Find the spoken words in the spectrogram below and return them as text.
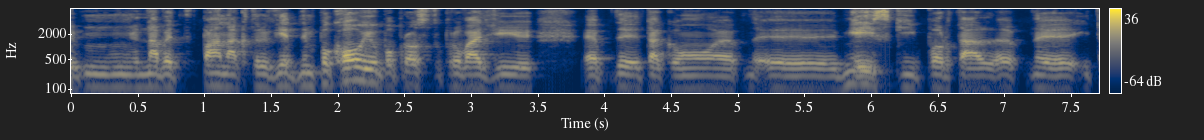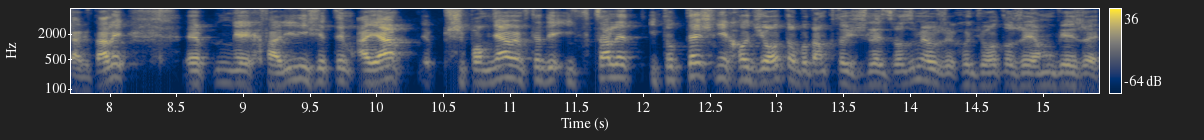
mm, nawet pana, który w jednym pokoju po prostu prowadzi taką miejski portal i tak dalej. Chwalili się tym, a ja przypomniałem wtedy i wcale, i to też nie chodzi o to, bo tam ktoś źle zrozumiał, że chodzi o to, że ja mówię, że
